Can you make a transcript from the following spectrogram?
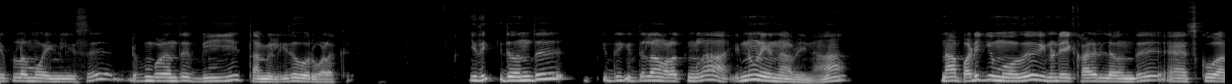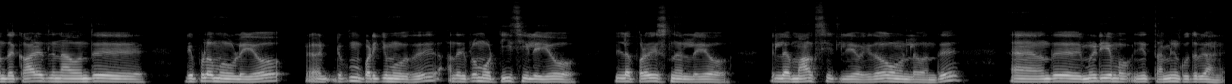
டிப்ளமோ இங்கிலீஷு டிப்ளமோலேருந்து பிஇ தமிழ். இது ஒரு வழக்கு. இது இது வந்து இது இதெல்லாம் வழக்குங்களா? இன்னொன்று என்ன அப்படின்னா நான் படிக்கும்போது என்னுடைய காலேஜில் வந்து ஸ்கூல் அந்த காலேஜில் நான் வந்து டிப்ளமோவிலையோ டிப்ளமோ படிக்கும்போது அந்த டிப்ளமோ டிசிலேயோ இல்லை ப்ரொவிஷ்னல்லையோ இல்லை மார்க் ஷீட்லேயோ ஏதோ ஒன்றில் வந்து வந்து மீடியம் தமிழ் கொடுத்துருக்காங்க.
